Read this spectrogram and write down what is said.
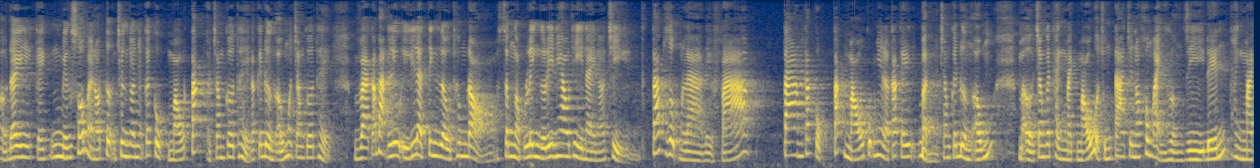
Ở đây cái miếng xốp này nó tượng trưng cho những cái cục máu tắc ở trong cơ thể, các cái đường ống ở trong cơ thể. Và các bạn lưu ý là tinh dầu thông đỏ sâm ngọc linh, green healthy này nó chỉ tác dụng là để phá tan các cục tắc máu cũng như là các cái bẩn ở trong cái đường ống mà ở trong cái thành mạch máu của chúng ta chứ nó không ảnh hưởng gì đến thành mạch,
